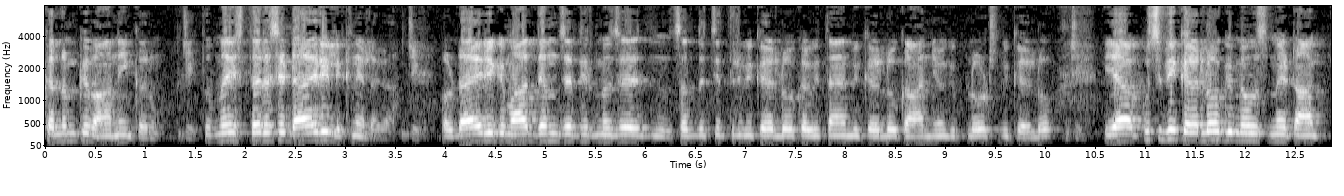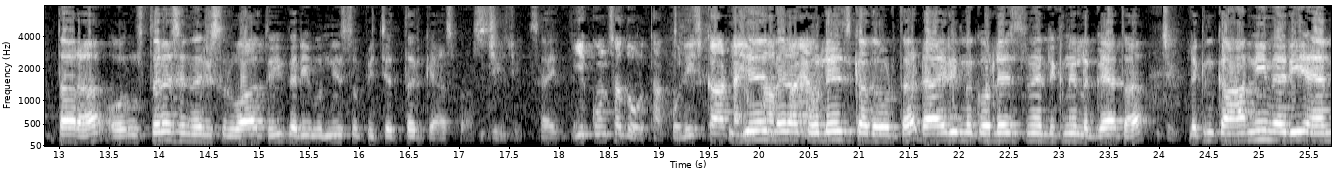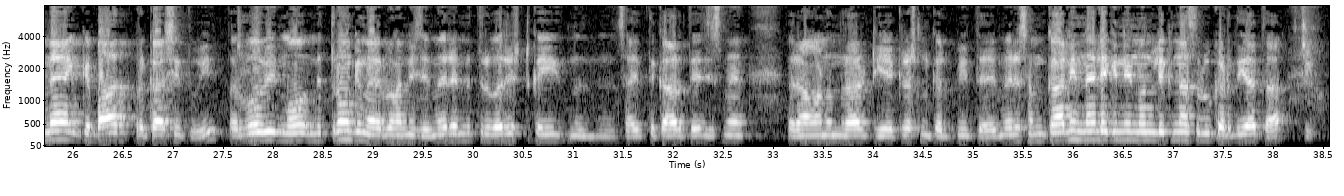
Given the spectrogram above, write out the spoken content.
कलम के वहाँ ही करूँ। तो मैं इस तरह से डायरी लिखने लगा। और डायरी के माध्यम से फिर मुझे शब्द चित्र भी कह लो कविताएँ भी कह लो कहानियों की प्लॉट्स भी कह लो या कुछ भी कह लो कि मैं उसमें टांगता रहा और उस तरह से मेरी शुरुआत हुई करीब 1975 के आसपास। जी जी। साहित्य। ये कौन सा दौर था? कॉलेज का टाइम ये था मेरा कॉलेज का दौर था। डायरी में कॉलेज में लिखने लग गया था। लेकिन कहानी मेरी एमए के बाद प्रकाशित हुई। और वो भी मित्रों की मेहरबानी से। मेरे मित्र वरिष्ठ कई साहित्यकार थे जिसमें रामानंद राठी कृष्ण कल्पित है मेरे समकालीन है लेकिन इन्होंने लिखना शुरू कर दिया था।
